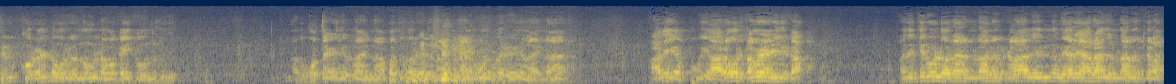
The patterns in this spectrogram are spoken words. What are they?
திருக்குறள்னு ஒரு நூல் நம்ம கைக்கு வந்துட்டுது. அது ஒருத்தன் எழுதியிருந்தா பத்து பேர் எழுதினா நூறு பேர் எழுதினா அதை எப்போ யாரோ ஒரு தமிழன் எழுதியிருக்கான் அது திருவள்ளுவராக இருந்தாலும் இருக்கலாம் அது இன்னும் வேற யாராவது இருந்தாலும் இருக்கலாம்.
